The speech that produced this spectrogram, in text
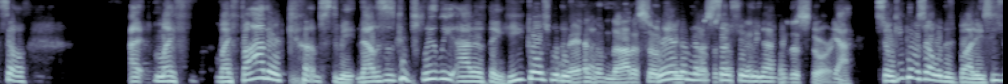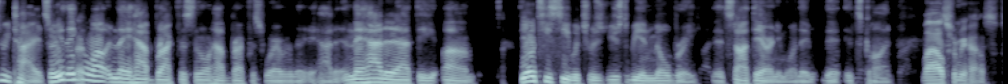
So, I my my father comes to me. Now this is completely out of the thing. He goes with his buddies. Random, not associated. Random, not associated with with the story. Yeah. So he goes out with his buddies. He's retired. So they go out and they have breakfast and they'll have breakfast wherever they had it. And they had it at the um the OTC, which was used to be in Millbury. It's not there anymore. They, they it's gone. Miles from your house.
